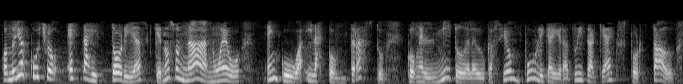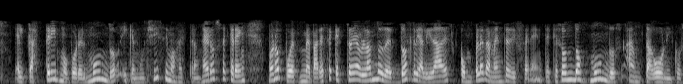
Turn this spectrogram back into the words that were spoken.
Cuando yo escucho estas historias, que no son nada nuevo en Cuba y las contrasto con el mito de la educación pública y gratuita que ha exportado el castrismo por el mundo y que muchísimos extranjeros se creen, bueno, pues me parece que estoy hablando de dos realidades completamente diferentes, que son dos mundos antagónicos.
